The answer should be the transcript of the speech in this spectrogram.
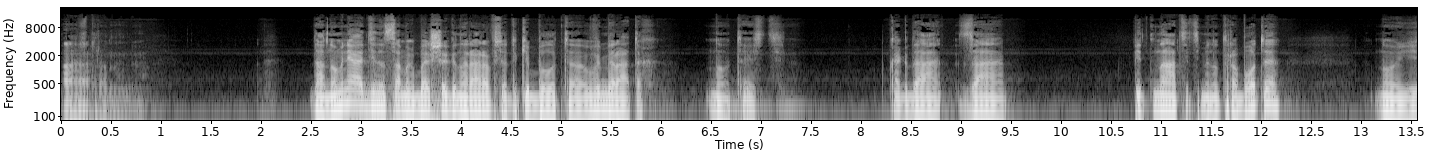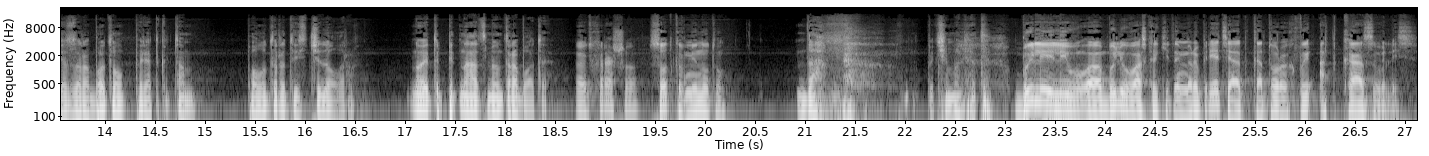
Ага. страны, да. Да, но у меня один из самых больших гонораров все-таки был это в Эмиратах. Ну, то есть, когда за 15 минут работы, ну, я заработал порядка там полутора тысячи долларов. Ну, это 15 минут работы. Ну, это хорошо. Сотка в минуту. Да. Почему нет? Были ли а, были у вас какие-то мероприятия, от которых вы отказывались?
